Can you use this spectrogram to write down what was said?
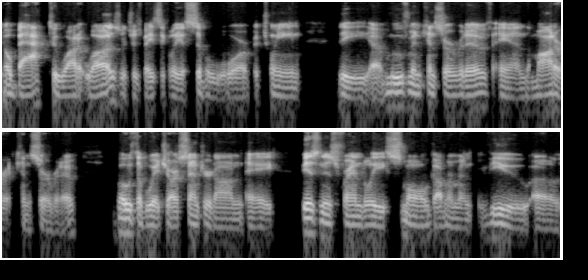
go back to what it was, which is basically a civil war between the uh, movement conservative and the moderate conservative, both of which are centered on a business friendly small government view of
